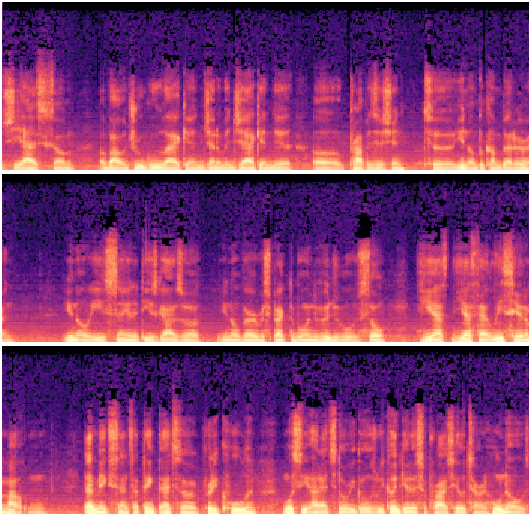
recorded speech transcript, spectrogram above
she asks him about Drew Gulak and Gentleman Jack and their uh, proposition to, you know, become better. And, you know, he's saying that these guys are, you know, very respectable individuals. So, he has he has to at least hear them out, and that makes sense. I think that's uh, pretty cool, and we'll see how that story goes. We could get a surprise heel turn, who knows?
